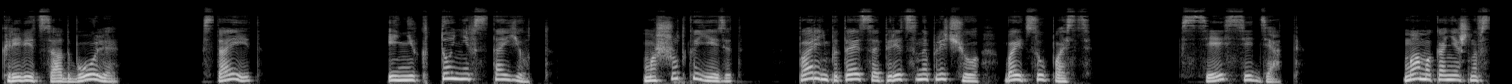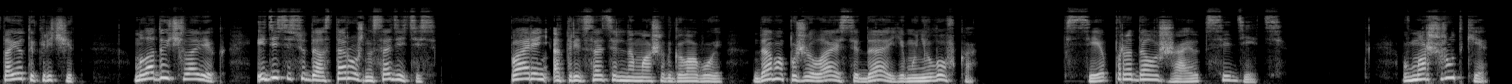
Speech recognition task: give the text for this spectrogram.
Кривится от боли. Стоит и никто не встает. Маршрутка едет. Парень пытается опереться на плечо, боится упасть. Все сидят. Мама, конечно, встает и кричит. «Молодой человек, идите сюда, осторожно, садитесь». Парень отрицательно машет головой. Дама пожилая, седая, ему неловко. Все продолжают сидеть. В маршрутке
